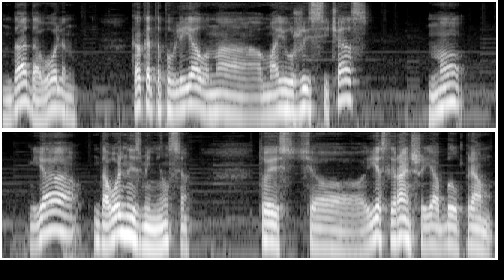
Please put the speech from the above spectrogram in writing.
Да, доволен. Как это повлияло на мою жизнь сейчас? Ну, я довольно изменился. То есть, а, если раньше я был прям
